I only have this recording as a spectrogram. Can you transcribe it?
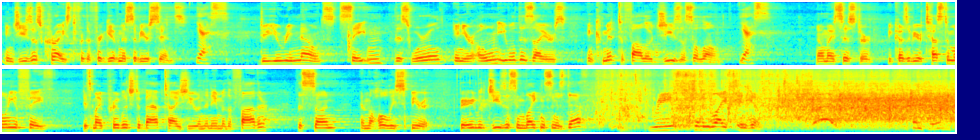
in Jesus Christ for the forgiveness of your sins? Yes. Do you renounce Satan, this world, and your own evil desires and commit to follow Jesus alone? Yes. Now, my sister, because of your testimony of faith, it's my privilege to baptize you in the name of the Father, the Son, and the Holy Spirit. Buried with Jesus in likeness in his death, raised to new life in him. Thank you.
